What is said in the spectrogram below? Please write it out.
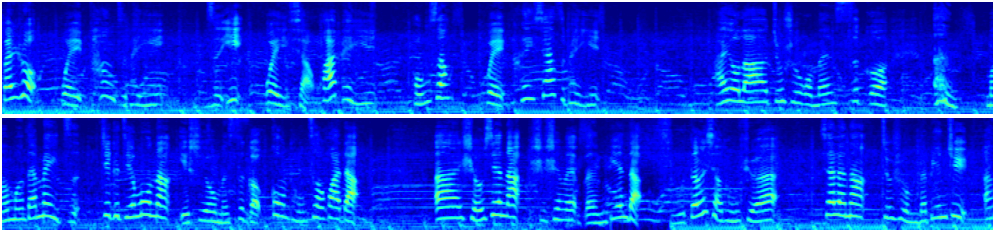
般若为胖子配音，子毅为小花配音，红桑为黑瞎子配音。还有啦，就是我们四个 萌萌哒妹子。这个节目呢，也是由我们四个共同策划的。啊，首先呢是身为文编的福登小同学，下来呢就是我们的编剧安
